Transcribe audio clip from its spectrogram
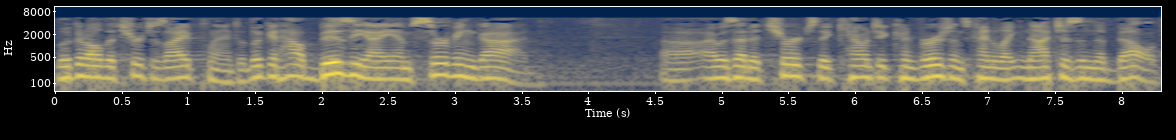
Look at all the churches I planted. Look at how busy I am serving God. Uh, I was at a church that counted conversions kind of like notches in the belt.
